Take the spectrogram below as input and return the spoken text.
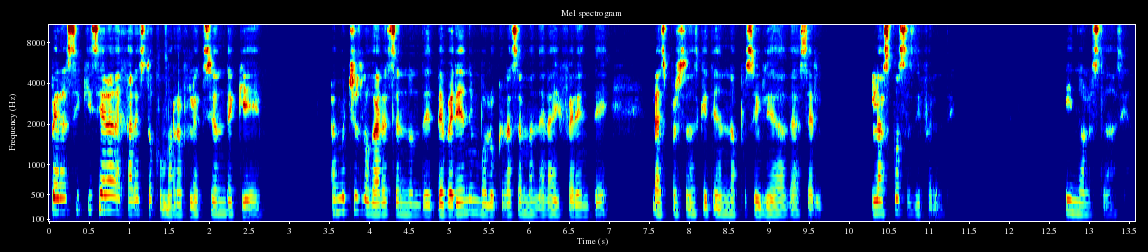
Pero sí quisiera dejar esto como reflexión de que hay muchos lugares en donde deberían involucrarse de manera diferente las personas que tienen la posibilidad de hacer las cosas diferente. Y no lo están haciendo.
